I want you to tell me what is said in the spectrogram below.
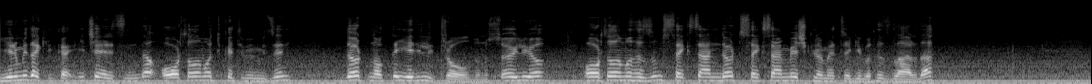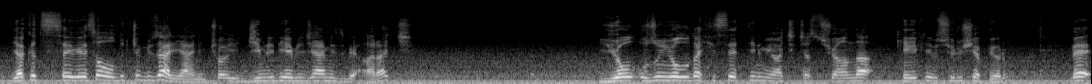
20 dakika içerisinde ortalama tüketimimizin 4.7 litre olduğunu söylüyor. Ortalama hızım 84-85 kilometre gibi hızlarda. Yakıt seviyesi oldukça güzel yani çok cimri diyebileceğimiz bir araç. Yol uzun yolu da hissettirmiyor açıkçası. Şu anda keyifli bir sürüş yapıyorum ve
